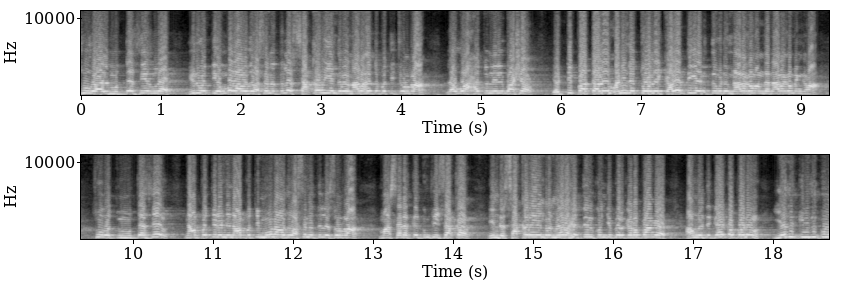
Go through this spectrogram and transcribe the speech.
சூரால் முத்தசீர்ல இருபத்தி ஒன்பதாவது வசனத்துல சக்கரி என்கிற நரகத்தை பத்தி சொல்றான். லவ்வாஹத்துலில் பஷர். எட்டி பார்த்தாலே மனித தோலை கலட்டி எடுத்து விடும் நரகம் அந்த நரகம் என்கிறான். சூரத் முத்தசீர் நாற்பத்தி ரெண்டு நாற்பத்தி மூணாவது வசனத்துல சொல்றான். மா சலக்கக்கும் ஃபி சக்கர். இந்த சக்கரை என்ற நரகத்தில் கொஞ்சம் பேர் கிடப்பாங்க. அவங்கள்ட்ட கேட்கப்படும் எதுக்கு இதுக்குள்ள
